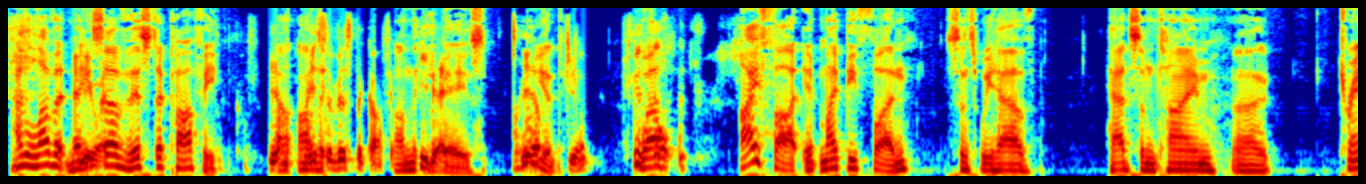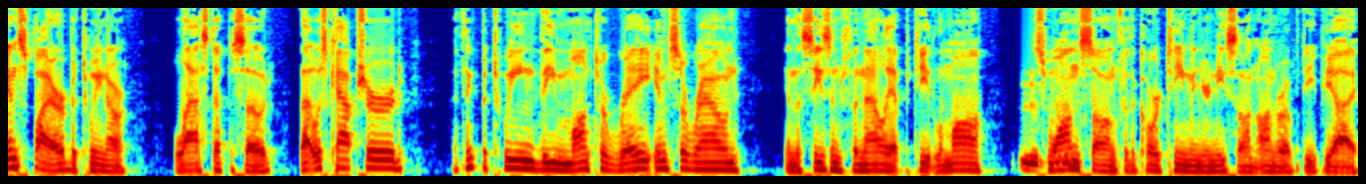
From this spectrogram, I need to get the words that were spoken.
I love it. Anyway. Mesa Vista Coffee. Yeah, Mesa the, Vista Coffee on the eBay. eBays. Brilliant. Yep, yep. well, I thought it might be fun since we have had some time uh, transpire between our last episode. That was captured, I think, between the Monterey IMSA round and the season finale at Petit Le Mans mm-hmm. swan song for the core team in your Nissan Onroak DPI.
